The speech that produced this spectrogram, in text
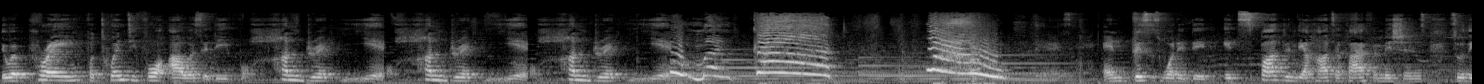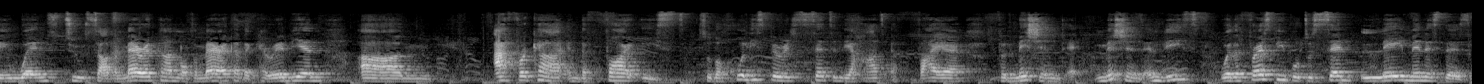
They were praying for 24 hours a day for 100 years. 100 years. 100 years. Oh my God! Wow! And this is what it did. It sparked in their hearts a fire for missions. So they went to South America, North America, the Caribbean, um, Africa, and the Far East. So the Holy Spirit set in their hearts a fire for missions. missions. And these were the first people to send lay ministers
